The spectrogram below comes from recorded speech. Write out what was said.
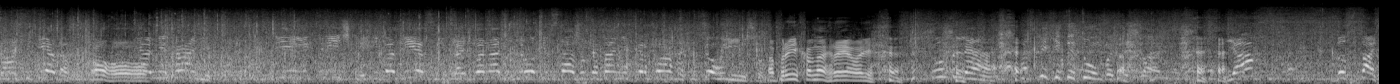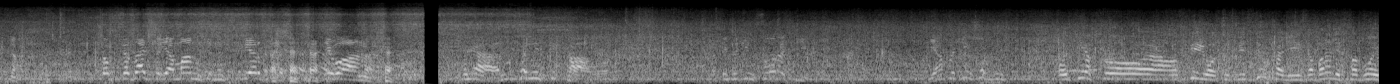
велосипедов. Ого. Я механік, і електрички, і подвески, 12 років стажу катання в Карпатах і всього іншого. А приїхав на гревелі. Ну, бля, а скільки ти тумбочок ставиш? Я? Достатньо. Щоб сказати, що я мамкин експерт Івана. Бля, ну це не цікаво. А ти хотів 40 їхати? Я хотел, чтобы щоб оті, кто э, вперед тут віддюхали і забрали с собой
